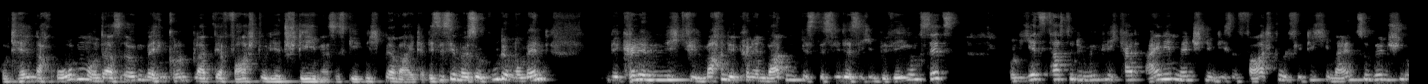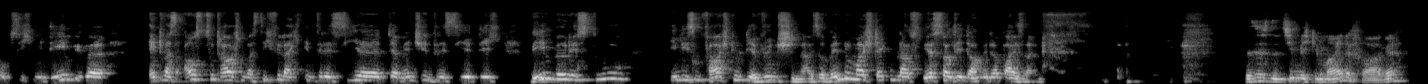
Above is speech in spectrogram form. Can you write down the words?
Hotel nach oben und aus irgendwelchen Grund bleibt der Fahrstuhl jetzt stehen. Also es geht nicht mehr weiter. Das ist immer so ein guter Moment. Wir können nicht viel machen, wir können warten, bis das wieder sich in Bewegung setzt. Und jetzt hast du die Möglichkeit, einen Menschen in diesen Fahrstuhl für dich hineinzuwünschen, um sich mit dem über etwas auszutauschen, was dich vielleicht interessiert, der Mensch interessiert dich. Wem würdest du in diesem Fahrstuhl dir wünschen? Also wenn du mal stecken bleibst, wer sollte da mit dabei sein? Das ist eine ziemlich gemeine Frage.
